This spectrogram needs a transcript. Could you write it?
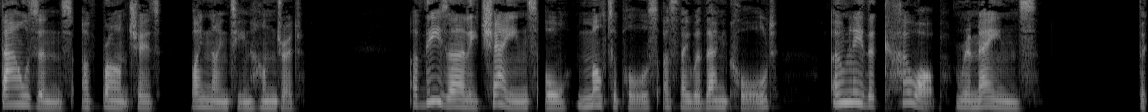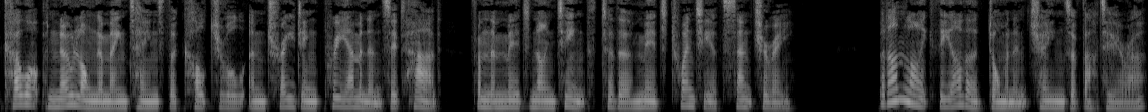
thousands of branches by 1900. Of these early chains, or multiples as they were then called, only the co op remains the co op no longer maintains the cultural and trading preeminence it had from the mid 19th to the mid 20th century. But unlike the other dominant chains of that era,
